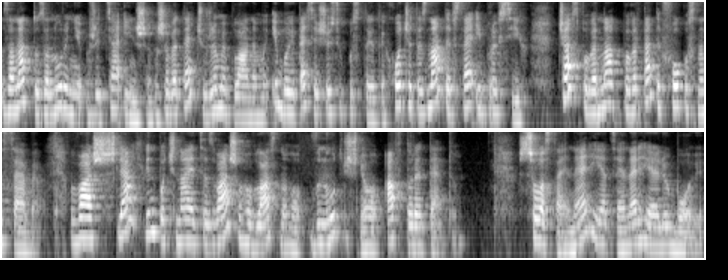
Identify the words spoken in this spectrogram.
занадто занурені в життя інших, живете чужими планами і боїтеся щось упустити. Хочете знати все і про всіх. Час повертати фокус на себе. Ваш шлях він починається з вашого власного внутрішнього авторитету. Шоста енергія це енергія любові.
